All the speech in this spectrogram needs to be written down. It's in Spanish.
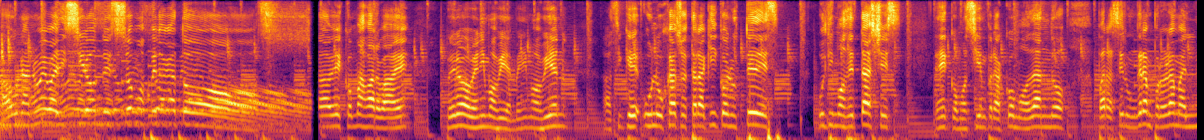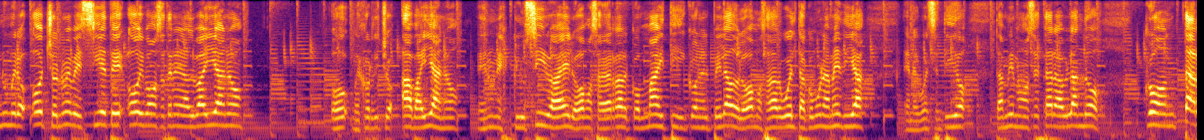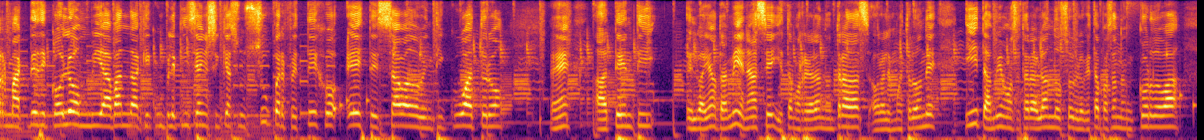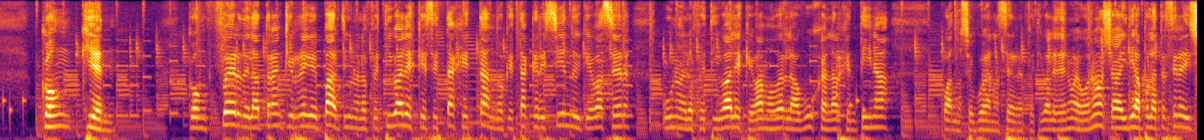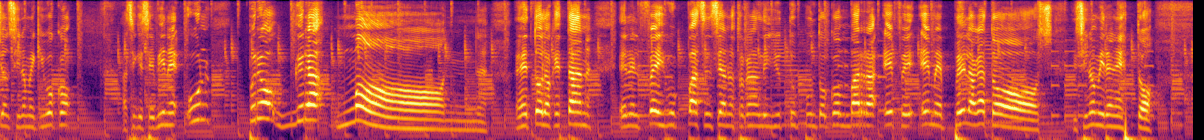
a una nueva edición de Somos Pelagatos. Cada vez con más barba, ¿eh? Pero venimos bien, venimos bien. Así que un lujazo estar aquí con ustedes. Últimos detalles, ¿eh? como siempre acomodando para hacer un gran programa, el número 897. Hoy vamos a tener al Bahiano, o mejor dicho, a Bahiano, en una exclusiva. ¿eh? Lo vamos a agarrar con Mighty y con el pelado, lo vamos a dar vuelta como una media, en el buen sentido. También vamos a estar hablando con Tarmac desde Colombia, banda que cumple 15 años y que hace un super festejo este sábado 24. ¿eh? Atenti, el Bayano también hace y estamos regalando entradas, ahora les muestro dónde. Y también vamos a estar hablando sobre lo que está pasando en Córdoba. ¿Con quién? Con Fer de la Tranqui Reggae Party, uno de los festivales que se está gestando, que está creciendo y que va a ser uno de los festivales que va a mover la aguja en la Argentina cuando se puedan hacer festivales de nuevo, ¿no? Ya iría por la tercera edición, si no me equivoco. Así que se viene un programón. Eh, todos los que están en el Facebook, pásense a nuestro canal de youtube.com barra FM Pelagatos. Y si no, miren esto.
